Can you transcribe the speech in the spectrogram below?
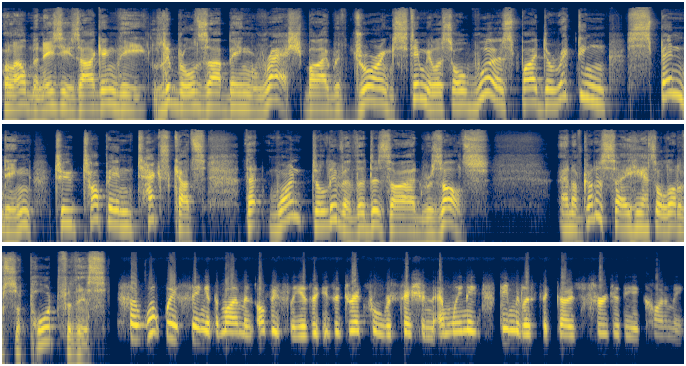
Well, Albanese is arguing the Liberals are being rash by withdrawing stimulus, or worse, by directing spending to top end tax cuts that won't deliver the desired results. And I've got to say, he has a lot of support for this. So, what we're seeing at the moment, obviously, is a, is a dreadful recession, and we need stimulus that goes through to the economy.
